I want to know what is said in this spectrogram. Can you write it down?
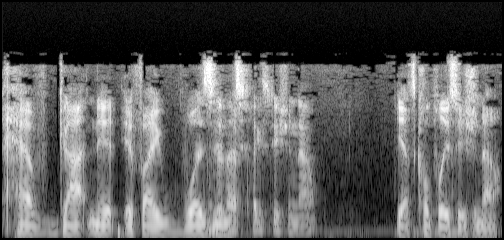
have gotten it if I Isn't wasn't. that PlayStation Now? Yeah, it's called PlayStation Now.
